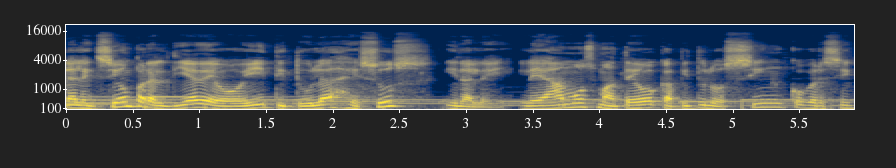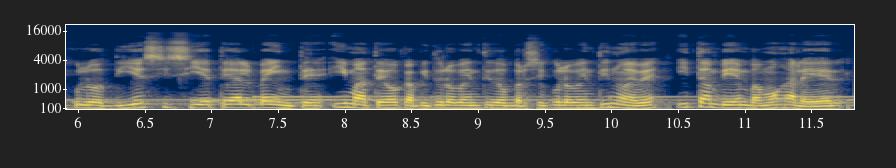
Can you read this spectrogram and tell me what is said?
La lección para el día de hoy titula Jesús y la ley. Leamos Mateo capítulo 5 versículo 17 al 20 y Mateo capítulo 22 versículo 29 y también vamos a leer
